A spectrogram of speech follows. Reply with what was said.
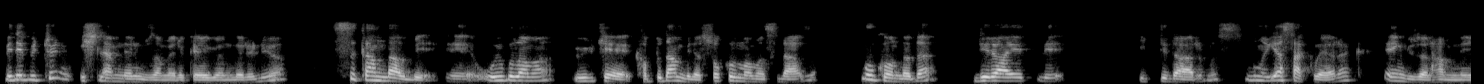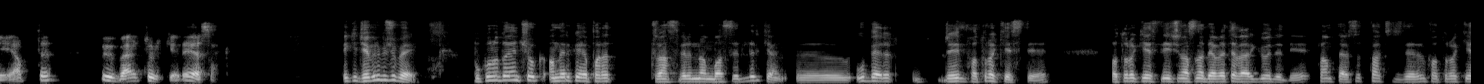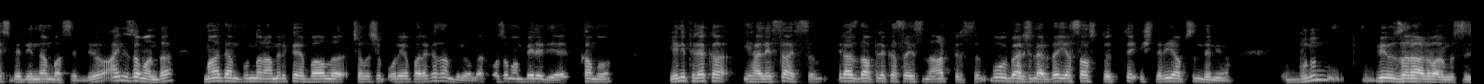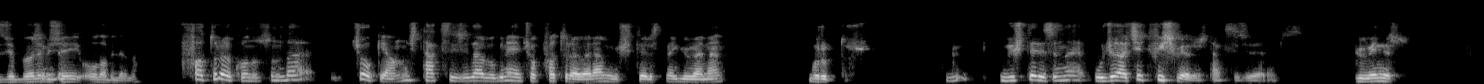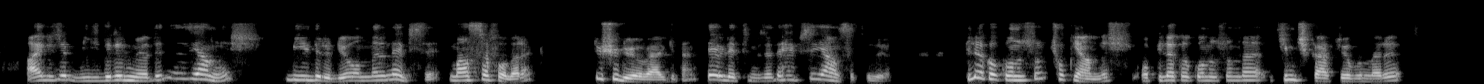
bir de bütün işlemlerimiz Amerika'ya gönderiliyor. Skandal bir e, uygulama, ülkeye kapıdan bile sokulmaması lazım. Bu konuda da dirayetli iktidarımız bunu yasaklayarak en güzel hamleyi yaptı. Uber Türkiye'de yasak. Peki Cemil Bey, bu konuda en çok Amerika'ya para transferinden bahsedilirken e, Uber'in fatura kestiği, fatura kestiği için aslında devlete vergi ödediği, tam tersi taksicilerin fatura kesmediğinden bahsediliyor. Aynı zamanda madem bunlar Amerika'ya bağlı çalışıp oraya para kazandırıyorlar, o zaman belediye, kamu yeni plaka ihalesi açsın, biraz daha plaka sayısını arttırsın. Bu Uber'ciler de yasal statüde işleri yapsın deniyor. Bunun bir zararı var mı sizce? Böyle Şimdi, bir şey olabilir mi? Fatura konusunda çok yanlış. Taksiciler bugün en çok fatura veren, müşterisine güvenen gruptur. Müşterisine ucu açık fiş verir taksicilerimiz. Güvenir. Ayrıca bildirilmiyor dediniz yanlış. Bildiriliyor. Onların hepsi masraf olarak düşülüyor vergiden. Devletimize de hepsi yansıtılıyor. Plaka konusu çok yanlış. O plaka konusunda kim çıkartıyor bunları?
